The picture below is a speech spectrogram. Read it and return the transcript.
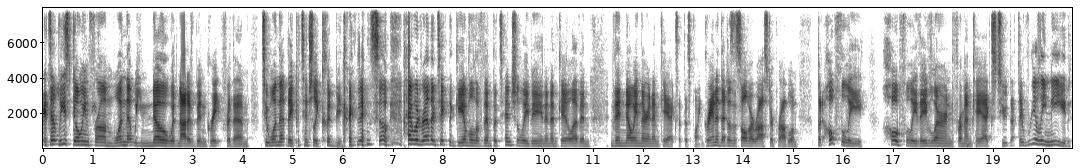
it's at least going from one that we know would not have been great for them to one that they potentially could be great in. So I would rather take the gamble of them potentially being an MK11 than knowing they're an MKX at this point. Granted, that doesn't solve our roster problem, but hopefully, hopefully they've learned from MKX to that they really need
